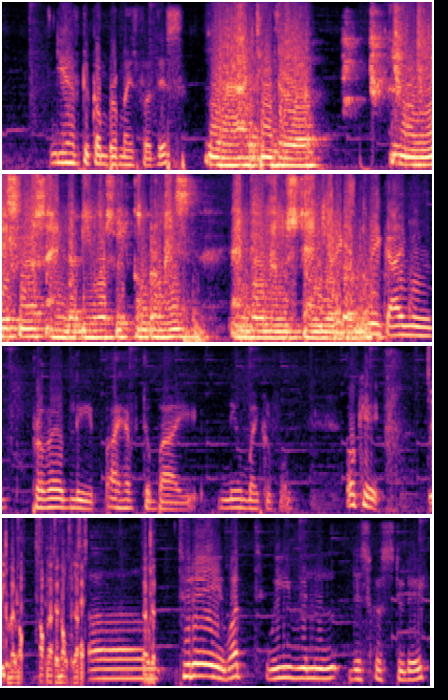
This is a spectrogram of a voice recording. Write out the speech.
you have to compromise for this. Yeah, I think the mm, listeners and the viewers will compromise and they will understand your Next problem. week I will probably I have to buy new microphone. Okay. Um, today what we will discuss today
